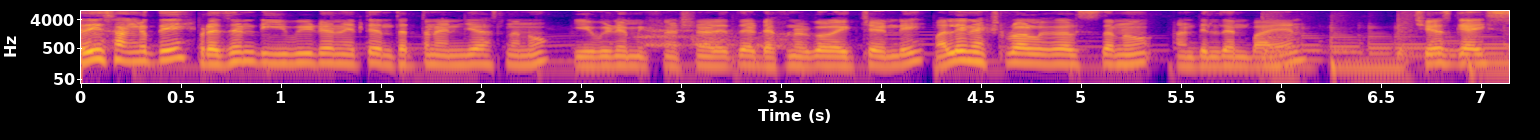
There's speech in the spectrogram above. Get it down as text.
అది సంగతి. ప్రెసెంట్ ఈ వీడియో అయితే ఎంత ఎండ్ చేస్తున్నాను. ఈ వీడియో మీకు నచ్చినట్లయితే డెఫినెట్గా లైక్ చేయండి. మళ్ళీ నెక్స్ట్ బ్లాగ్ కలుస్తాను. అంటిల్ దెన్ బాయ్ అండ్ చేస్ గైస్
